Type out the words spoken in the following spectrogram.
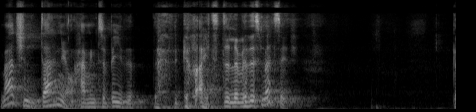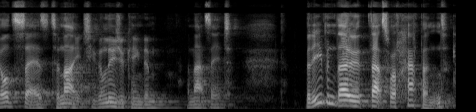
Imagine Daniel having to be the, the guy to deliver this message. God says, tonight you're going to lose your kingdom, and that's it. But even though that's what happened,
